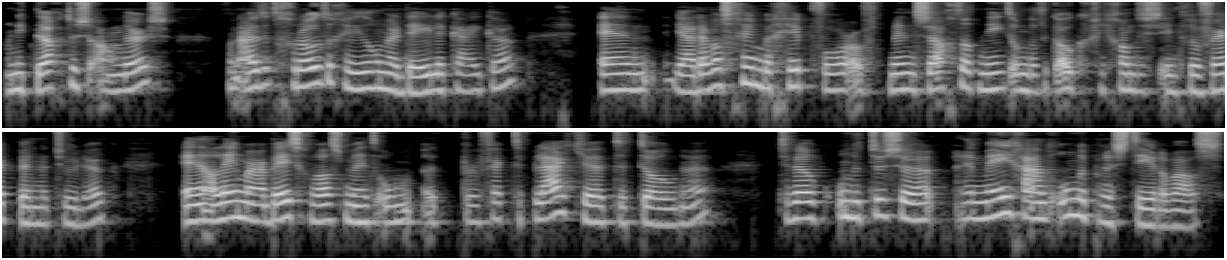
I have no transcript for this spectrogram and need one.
En ik dacht dus anders. Vanuit het grote geheel naar delen kijken. En ja, daar was geen begrip voor. Of men zag dat niet, omdat ik ook gigantisch introvert ben natuurlijk. En alleen maar bezig was met om het perfecte plaatje te tonen. Terwijl ik ondertussen mega aan het onderpresteren was.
